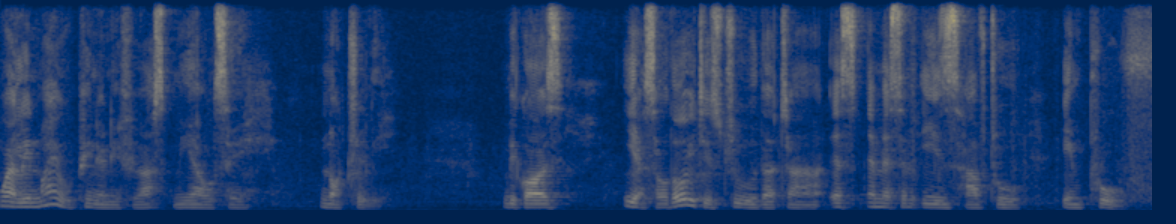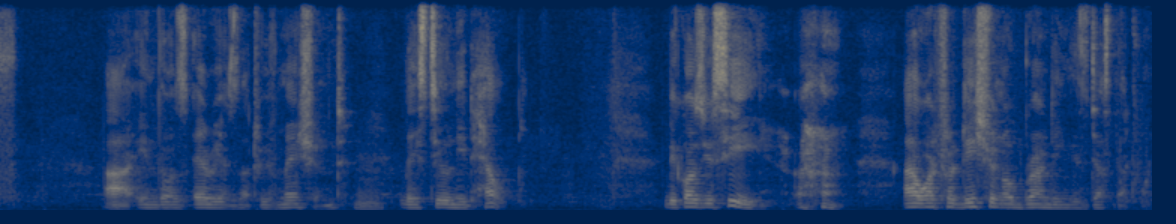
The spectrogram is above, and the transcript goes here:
Well, in my opinion, if you ask me, I will say not really. Because, yes, although it is true that uh, MSMEs have to improve uh, in those areas that we've mentioned, mm. they still need help. Because you see, our traditional branding is just that one.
